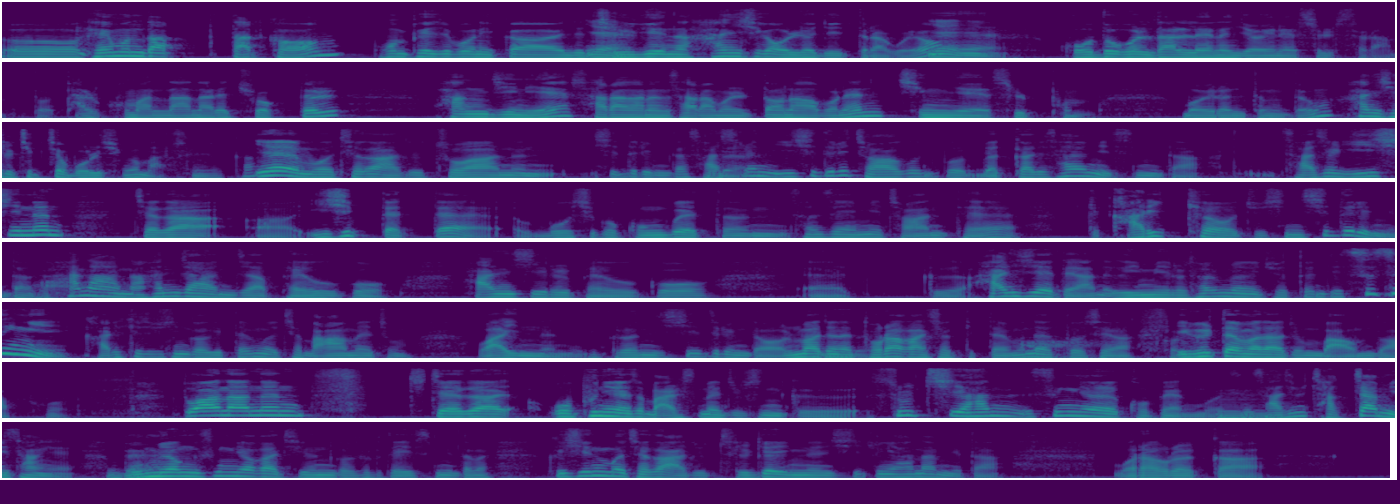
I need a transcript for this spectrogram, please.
어, 해문닷컴 홈페이지 보니까 이제 예. 즐기는 한시가 올려져 있더라고요. 예, 예. 고독을 달래는 여인의 쓸쓸함, 또 달콤한 나날의 추억들, 황진이의 사랑하는 사람을 떠나보낸 직녀의 슬픔, 뭐 이런 등등 한 시를 직접 올리신 거 맞습니까? 예, 뭐 제가 아주 좋아하는 시들입니다. 사실은 네. 이 시들이 저하고 뭐 몇 가지 사연이 있습니다. 사실 이 시는 제가 어 20대 때 모시고 공부했던 선생님이 저한테 이렇게 가리켜 주신 시들입니다. 아. 하나하나 한자 한자 배우고 한 시를 배우고 에, 그 한시에 대한 의미를 설명해 주셨던 이제 스승이 가르쳐 주신 거기 때문에 제 마음에 좀 와 있는 그런 시들입니다. 얼마 전에 네. 돌아가셨기 때문에 아, 또 제가 그렇구나. 읽을 때마다 좀 마음도 아프고 또 하나는 제가 오프닝에서 말씀해 주신 그 술 취한 승려의 고백 뭐 음. 사실은 작자 미상의 네. 무명 승려가 지은 것으로 되어 있습니다만 그 시는 뭐 제가 아주 즐겨 읽는 시 중에 하나입니다. 뭐라 그럴까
